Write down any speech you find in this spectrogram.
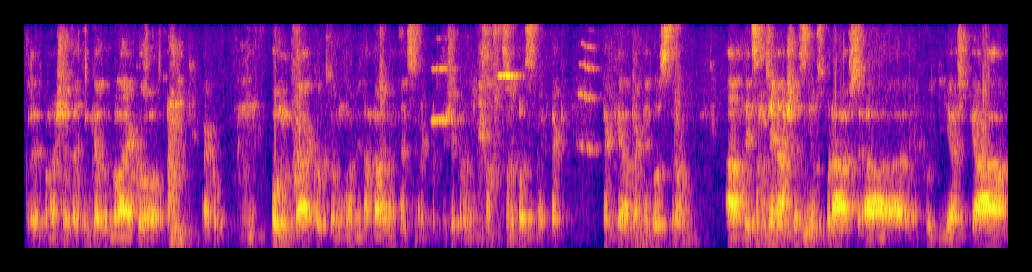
protože po našeho tatínka to byla jako, jako mm, ponuka jako k tomu, aby tam dal ten smrk, protože pro něj, co nebyl smrk, tak, tak, tak nebyl strom. A teď samozřejmě náš lesní hospodář chodí a říká,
